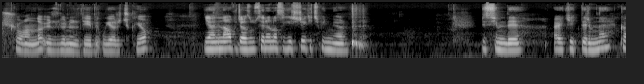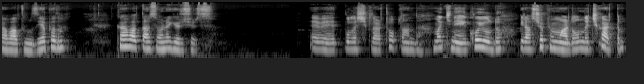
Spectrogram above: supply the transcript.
şu anda üzgünüz diye bir uyarı çıkıyor. Yani ne yapacağız bu sene nasıl geçecek hiç bilmiyorum. Biz şimdi erkeklerimle kahvaltımızı yapalım. Kahvaltıdan sonra görüşürüz. Evet bulaşıklar toplandı. Makineye koyuldu. Biraz çöpüm vardı onu da çıkarttım.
